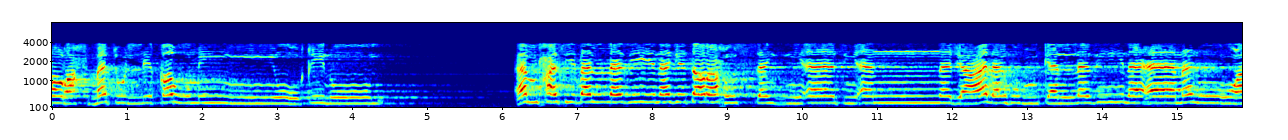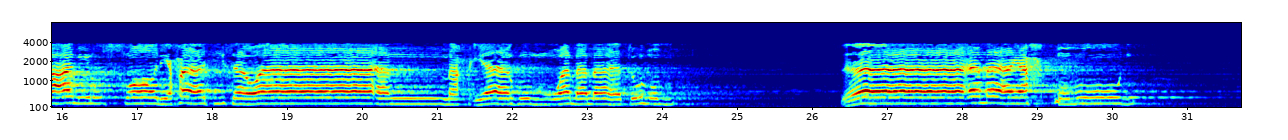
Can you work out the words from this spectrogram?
ورحمة لقوم يوقنون. أم حسب الذين اجترحوا السيئات أن نجعلهم كالذين آمنوا وعملوا الصالحات سواء محياهم ومماتهم ساء ما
